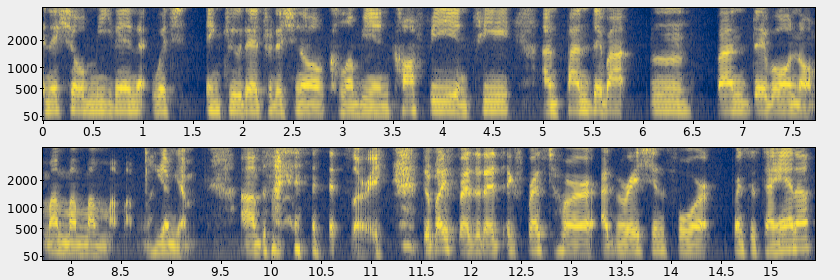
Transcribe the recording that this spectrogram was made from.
initial meeting, which included traditional Colombian coffee and tea and pan de, ba- mm, pan de bono, mam, mam, mam, mam, mam, yum, yum. Um, the, sorry. The vice president expressed her admiration for Princess Diana,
